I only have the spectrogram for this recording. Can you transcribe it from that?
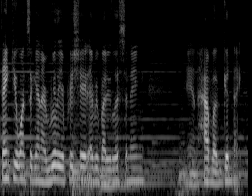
Thank you once again. I really appreciate everybody listening and have a good night.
